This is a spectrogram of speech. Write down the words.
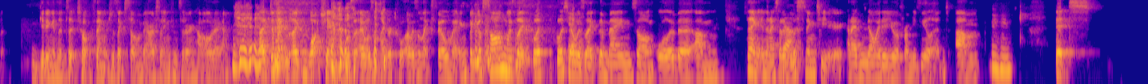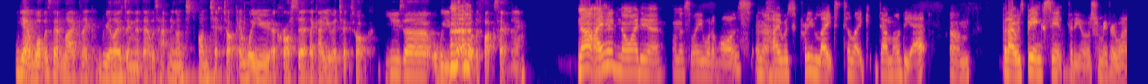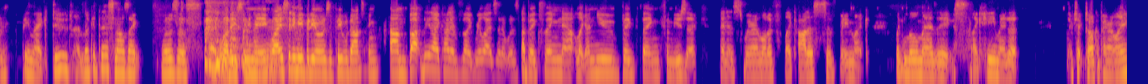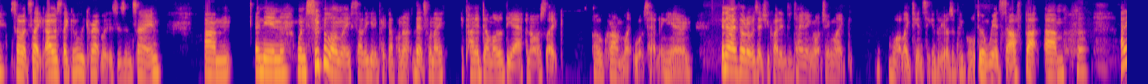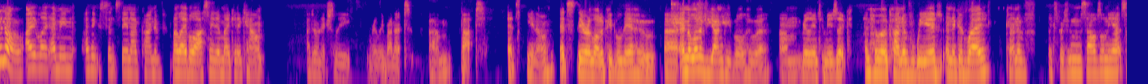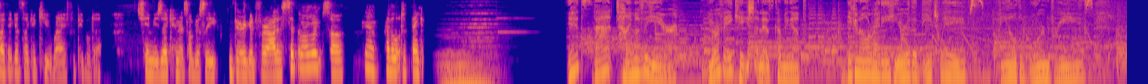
getting in the TikTok thing, which is like so embarrassing considering how old I am. like just like like watching. I wasn't, I wasn't like record, I wasn't like filming. But your song was like Glit- glitter Yeah. was like the main song all over um thing. And then I started Yeah. listening to you, and I had no idea you were from New Zealand. Um, hmm it's yeah. What was that like? Like realizing that that was happening on on TikTok, and were you across it? Like, are you a TikTok user, or were you just like, what the fuck's happening? No, I had no idea honestly what it was, and I I was pretty late to like download the app. Um, but I was being sent videos from everyone, being like, "Dude, like, look at this," and I was like, "What is this? Like, what are you sending me? Why are you sending me videos of people dancing?" Um, but then I kind of like realized that it was a big thing now, like a new big thing for music, and it's where a lot of like artists have been like, like Lil Nas X, like he made it through TikTok apparently. So it's like I was like, holy crap, like this is insane. Um, and then when Supalonely started getting picked up on it, that's when I kind of downloaded the app and I was like, oh crumb, like what's happening here? And know, I thought it was actually quite entertaining watching like what like 10 second videos of people doing weird stuff. But um I don't know. I like I mean, I think since then I've kind of my label asked me to make an account. I don't actually really run it. Um, but it's you know it's there are a lot of people there who uh, and a lot of young people who are um, really into music and who are kind of weird in a good way kind of expressing themselves on the app so i think it's like a cute way for people to share music and it's obviously very good for artists at the moment so yeah i have a lot to thank It's that time of the year. Your vacation is coming up. You can already hear the beach waves, feel the warm breeze,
